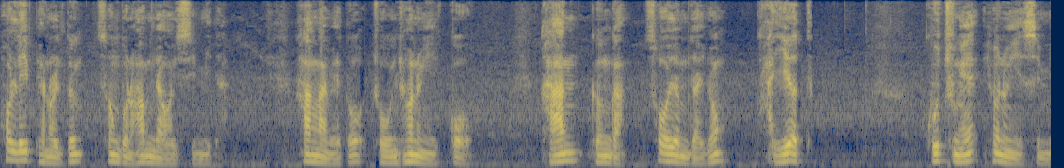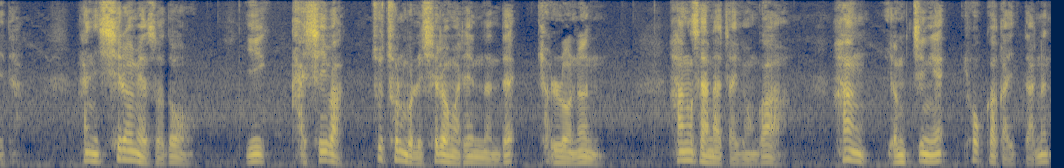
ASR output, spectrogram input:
폴리페놀 등 성분을 함유하고 있습니다. 항암에도 좋은 효능이 있고 간 건강, 소염작용, 다이어트, 구충에 효능이 있습니다. 한 실험에서도 이 가시박 추출물을 실험을 했는데 결론은 항산화 작용과 항염증에 효과가 있다는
